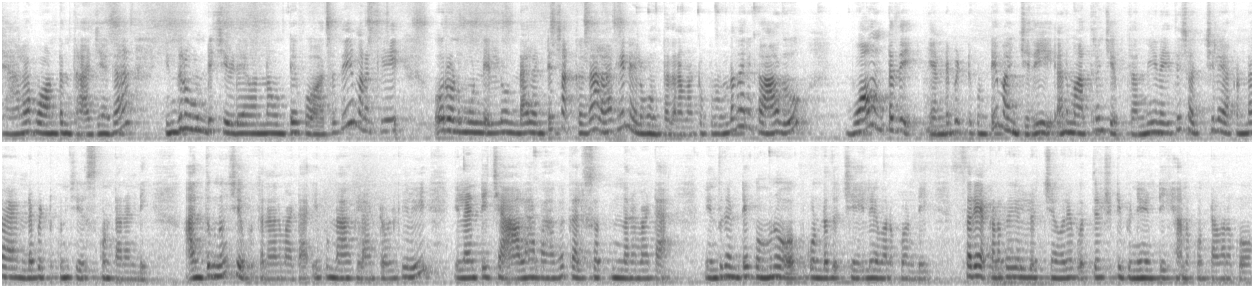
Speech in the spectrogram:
చాలా బాగుంటుంది తాజాగా. ఇందులో ఉండి చెడు ఏమన్నా ఉంటే పోతుంది మనకి ఓ రెండు మూడు నెలలు ఉండాలంటే చక్కగా అలాగే నిల్వ ఉంటుంది అనమాట ఇప్పుడు ఉండదని కాదు బాగుంటుంది. ఎండబెట్టుకుంటే మంచిది అని మాత్రం చెప్తాను. నేనైతే సచ్చి లేకుండా ఎండబెట్టుకుని చేసుకుంటానండి. అందుకు చెబుతాను అనమాట ఇప్పుడు నాకు ఇలాంటి వాళ్ళకి ఇలాంటివి చాలా బాగా కలిసి వస్తుందన్నమాట ఎందుకంటే కొమ్మును ఒప్పుకుండదు చేయలేమనుకోండి. సరే ఎక్కడికి వెళ్ళి వచ్చాము రేపు వచ్చేసి టిఫిన్ ఏంటి అనుకుంటాం అనుకో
